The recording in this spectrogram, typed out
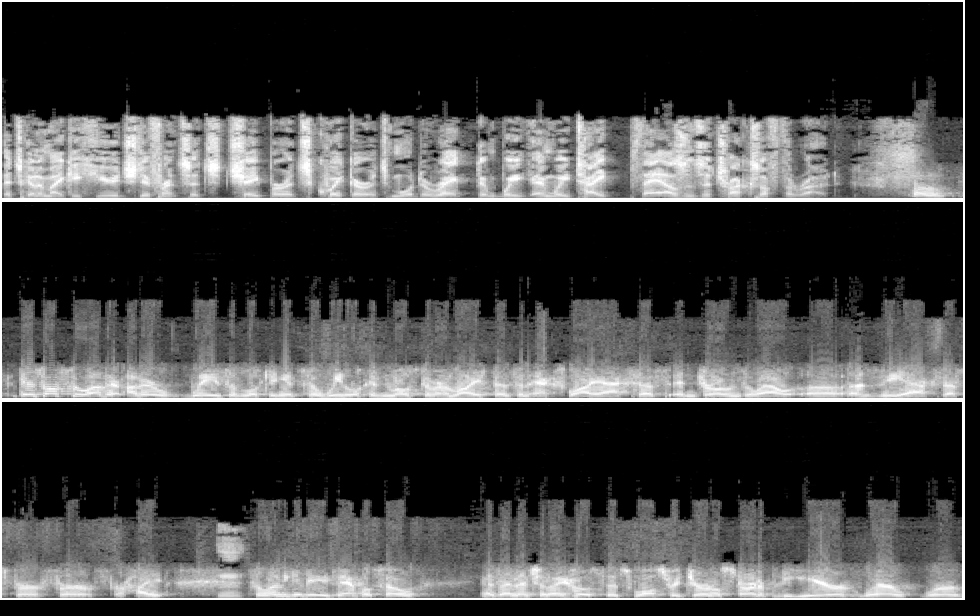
it's going to make a huge difference. It's cheaper, it's quicker, it's more direct, and we and we take thousands of trucks off the road. Well, there's also other other ways of looking at. So we look at most of our life as an X Y axis, and drones allow uh, a Z axis for for for height. Mm. So let me give you an example. So as I mentioned, I host this Wall Street Journal Startup of the Year, where we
